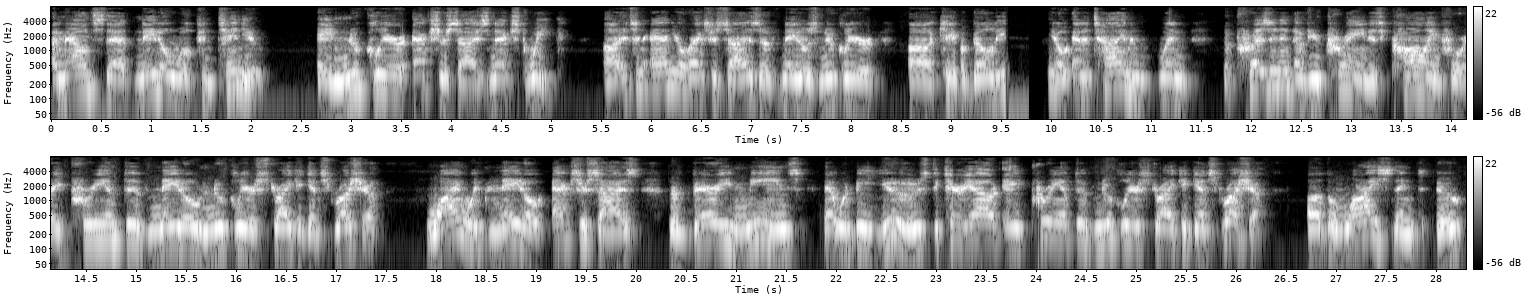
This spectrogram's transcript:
announce that NATO will continue a nuclear exercise next week. Uh, it's an annual exercise of NATO's nuclear uh, capability. You know, at a time when the president of Ukraine is calling for a preemptive NATO nuclear strike against Russia, why would NATO exercise the very means that would be used to carry out a preemptive nuclear strike against Russia? Uh, the wise thing to do,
